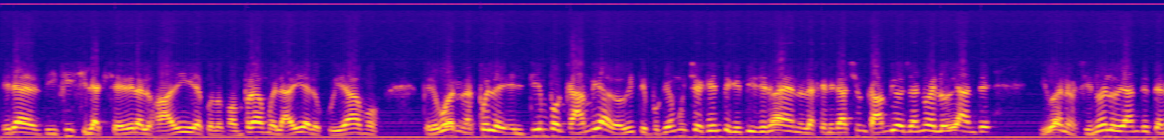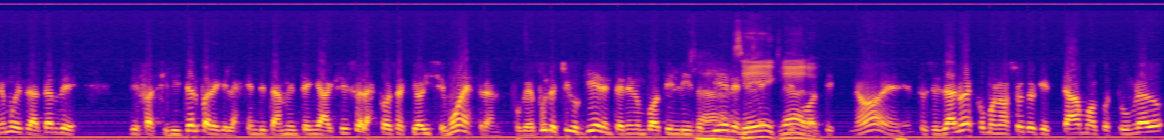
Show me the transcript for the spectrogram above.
era difícil acceder a los Adidas, cuando compramos el Adidas lo cuidamos, pero bueno, después le- el tiempo ha cambiado, ¿viste? Porque hay mucha gente que te dice, bueno, la generación cambió, ya no es lo de antes, y bueno, si no es lo de antes tenemos que tratar de, de facilitar para que la gente también tenga acceso a las cosas que hoy se muestran, porque después los chicos quieren tener un botín lindo, Claro. quieren Sí, tener ese claro. botín, ¿no? Entonces ya no es como nosotros que estábamos acostumbrados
